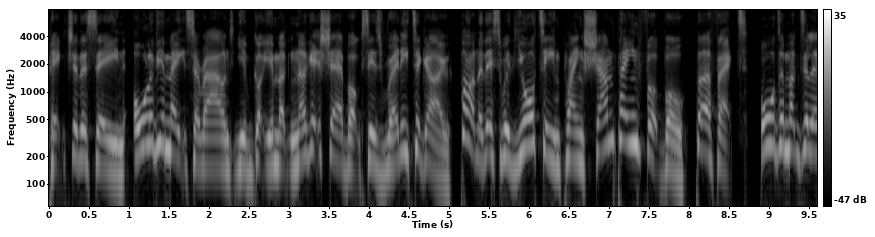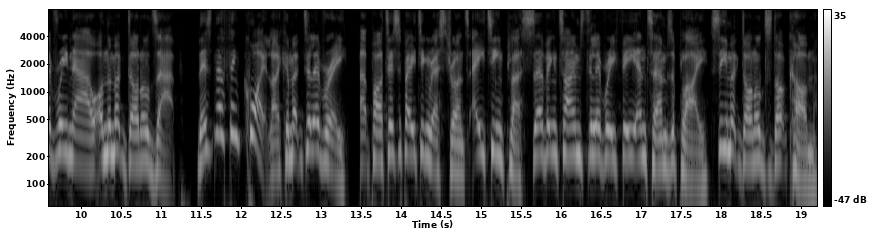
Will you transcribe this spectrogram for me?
Picture the scene. All of your mates around, you've got your McNugget share boxes ready to go. Partner this with your team playing champagne football. Perfect. Order McDelivery now on the McDonald's app. There's nothing quite like a McDelivery. At participating restaurants, 18 plus serving times, delivery fee, and terms apply. See McDonald's.com.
